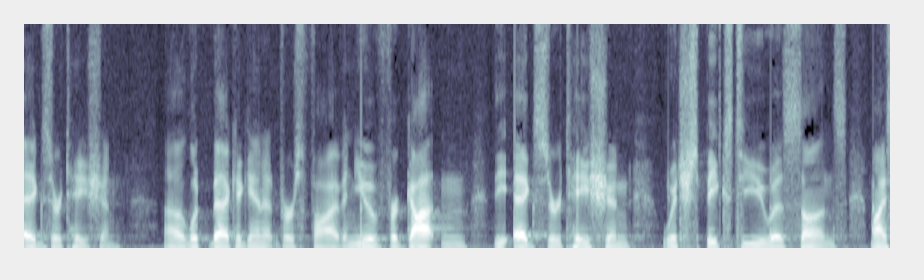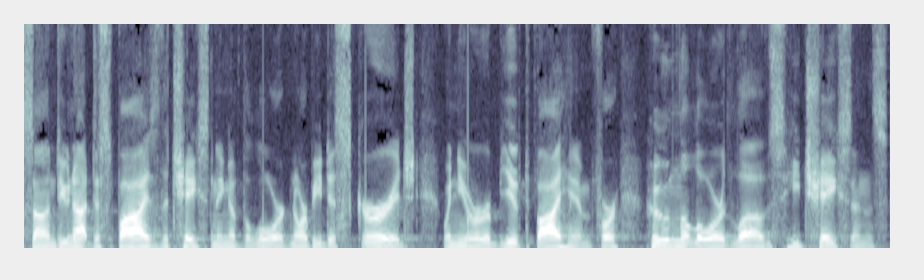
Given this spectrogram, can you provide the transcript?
exhortation. Uh, look back again at verse 5. And you have forgotten the exhortation which speaks to you as sons. My son, do not despise the chastening of the Lord, nor be discouraged when you are rebuked by him. For whom the Lord loves, he chastens,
